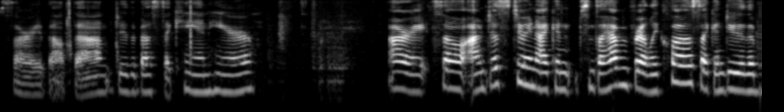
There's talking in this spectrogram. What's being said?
Sorry about that. Do the best I can here. Alright, so I'm just doing, I can, since I have them fairly close, I can do the,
